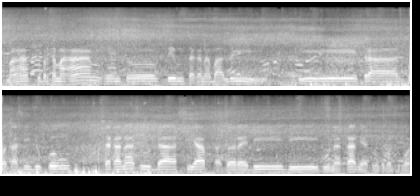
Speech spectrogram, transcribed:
Semangat kebersamaan untuk tim Sakana Bali. Jadi transportasi Jukung Sakana sudah siap atau ready digunakan ya teman-teman semua.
